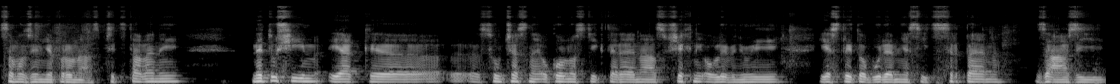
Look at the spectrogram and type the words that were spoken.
samozřejmě pro nás představeny, Netuším, jak eh, současné okolnosti, které nás všechny ovlivňují, jestli to bude měsíc srpen, září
